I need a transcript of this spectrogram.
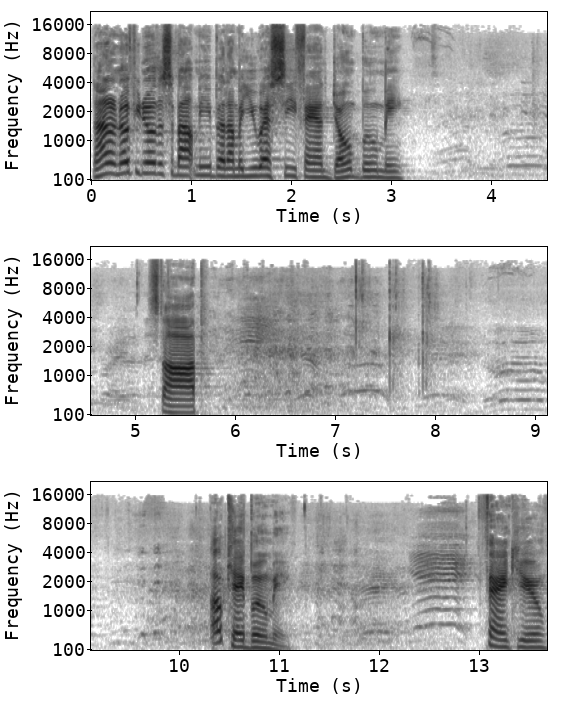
Now, I don't know if you know this about me, but I'm a USC fan. Don't boo me. Stop. Okay, boo me. Thank you.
